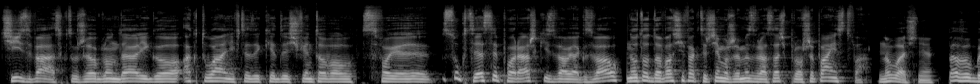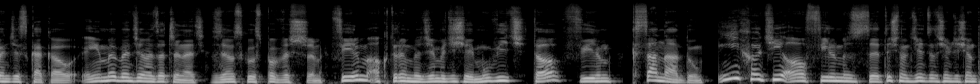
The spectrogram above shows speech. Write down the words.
ci z was, którzy oglądali go aktualnie wtedy, kiedy świętował swoje sukcesy, porażki, zwał jak zwał, no to do was się faktycznie możemy zwracać, proszę państwa. No właśnie, Paweł będzie skakał i my będziemy zaczynać w związku z powyższym. Film, o którym będziemy dzisiaj mówić, to film Xanadu. I chodzi o film z 1980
